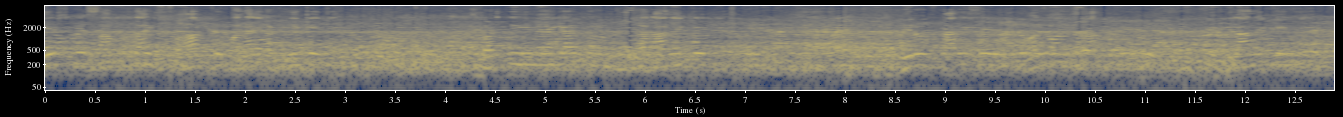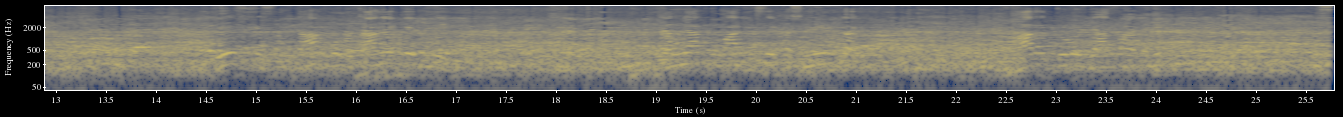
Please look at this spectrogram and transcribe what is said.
देश के सांप्रदायिक सौहार्द को बनाए रखने के लिए, बढ़ती हुई महँगाई पर लगाने के लिए, बेरोजगारी से नौजवान छात्रों दिलाने के लिए, देश के संविधान को बचाने के लिए, कन्याकुमारी से कश्मीर तक भारत जोड़ो यात्रा की, इस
